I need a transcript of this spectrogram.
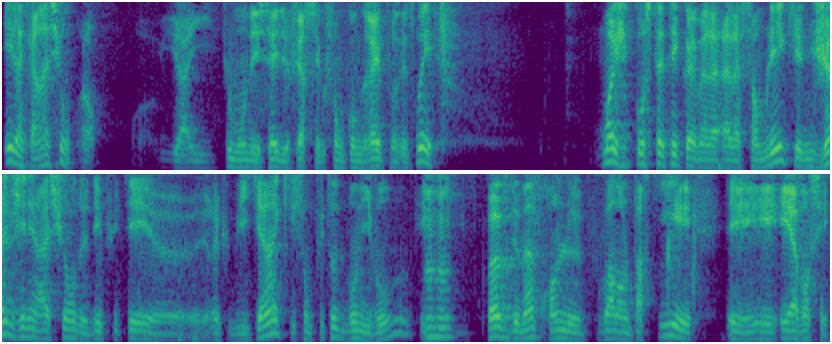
et l'incarnation. Alors, il y a- il- tout le monde essaye de faire son congrès pour se trouver. Moi, j'ai constaté quand même à la- à l'Assemblée qu'il y a une jeune génération de députés euh, républicains qui sont plutôt de bon niveau et Mhm. qui peuvent demain prendre le pouvoir dans le parti et, et- avancer.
